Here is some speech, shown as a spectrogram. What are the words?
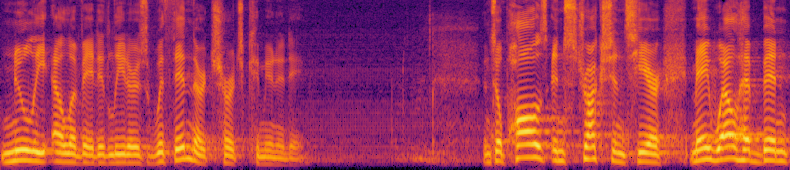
newly elevated leaders within their church community. And so Paul's instructions here may well have been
